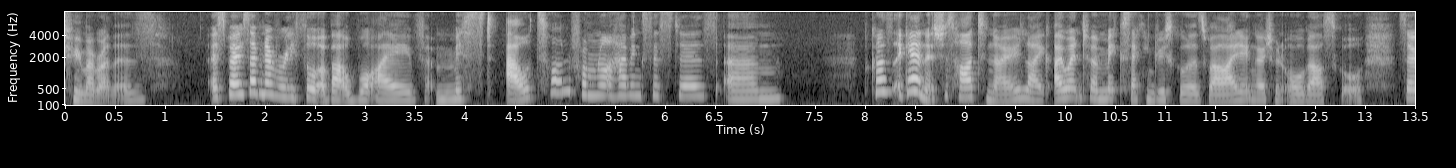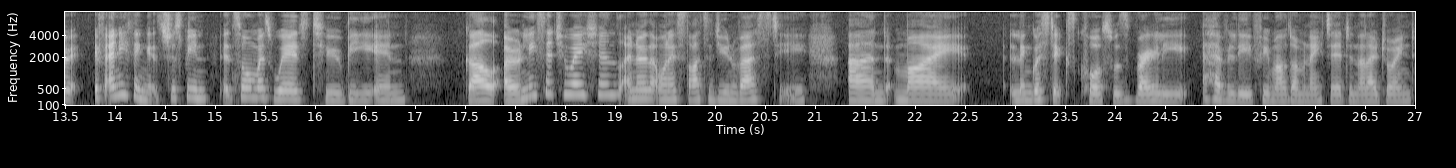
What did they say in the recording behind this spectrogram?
to my brothers. I suppose I've never really thought about what I've missed out on from not having sisters. Um, because again, it's just hard to know. Like, I went to a mixed secondary school as well. I didn't go to an all girls school. So, if anything, it's just been, it's almost weird to be in girl only situations. I know that when I started university and my linguistics course was very heavily female dominated and then I joined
